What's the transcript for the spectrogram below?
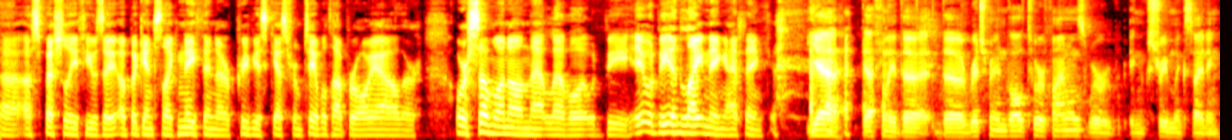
uh, especially if he was a, up against like Nathan, our previous guest from Tabletop Royale, or or someone on that level. It would be it would be enlightening, I think. yeah, definitely. the The Richmond Vault Tour finals were extremely exciting.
